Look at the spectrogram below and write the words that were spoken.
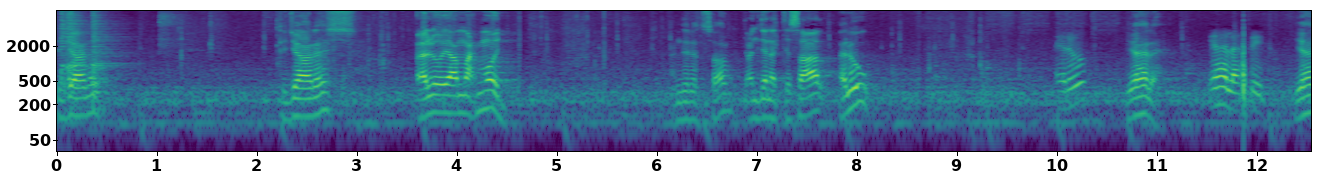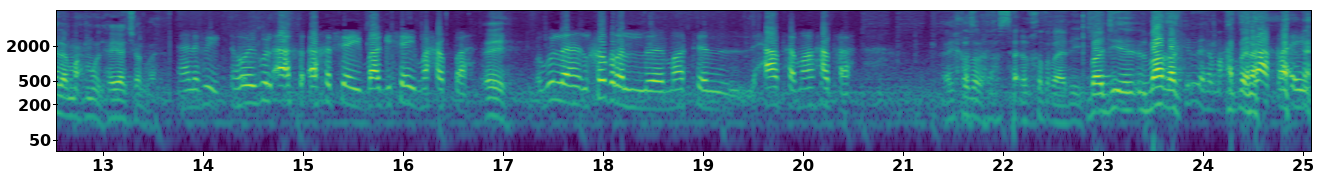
تجانب تجانس. ألو يا محمود. عندنا اتصال. عندنا اتصال. ألو. ألو. يا هلا. يا هلا فيك. يا هلا محمود حياك الله. هلا فيك. هو يقول آخر آخر شيء باقي شيء ما حطه. إيه. بقول له الخضرة اللي مالت اللي حاطها ما نحطها أي خضرة. الخضرة هذيك باقي الباقة كلها ما حطيناها. الباقه اي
